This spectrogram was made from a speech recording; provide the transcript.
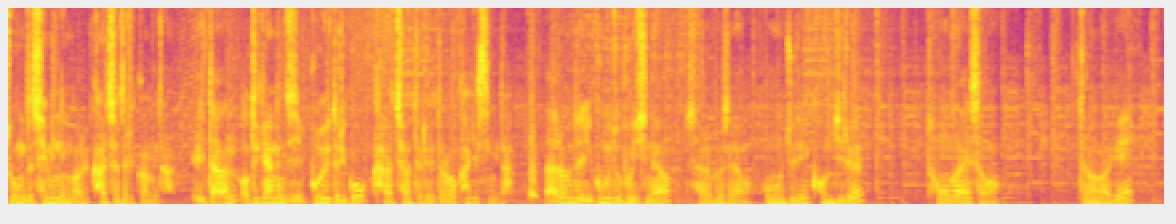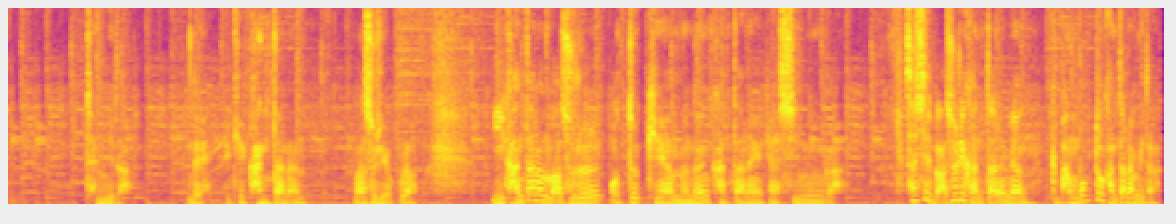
조금 더 재밌는 걸 가르쳐 드릴 겁니다. 일단 어떻게 하는지 보여드리고 가르쳐 드리도록 하겠습니다. 자, 여러분들 이 고무줄 보이시나요? 잘 보세요. 고무줄이 검지를 통과해서 들어가게 됩니다. 네 이렇게 간단한 마술이었고요. 이 간단한 마술을 어떻게 하면은 간단하게 할 수 있는가? 사실 마술이 간단하면 그 방법도 간단합니다.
